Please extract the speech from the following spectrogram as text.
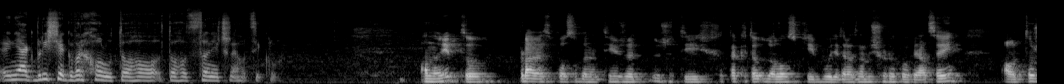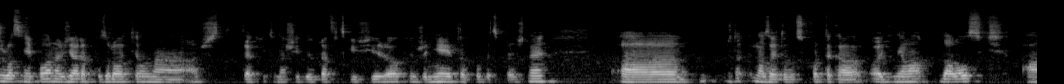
nejak bližšie k vrcholu toho, toho slnečného cyklu? Áno, je to práve spôsobené tým, že, že tých takéto udalostí bude teraz na vyššiu rokov viacej, ale to, že vlastne je polárna žiara pozorovateľná až z takýchto našich geografických šírok, že nie je to vôbec bežné, a naozaj to skôr taká ojedinelá udalosť a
